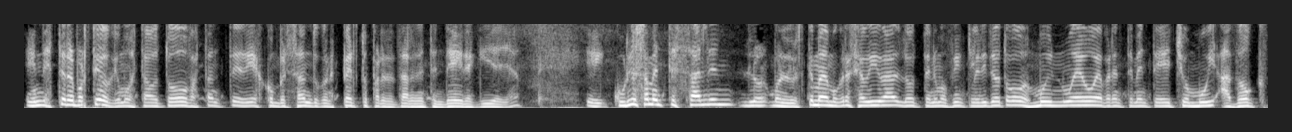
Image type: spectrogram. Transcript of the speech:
En este reporteo que hemos estado todos bastante días conversando con expertos para tratar de entender aquí y allá, eh, curiosamente salen, bueno, el tema de democracia viva lo tenemos bien clarito todo, es muy nuevo y aparentemente hecho muy ad hoc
